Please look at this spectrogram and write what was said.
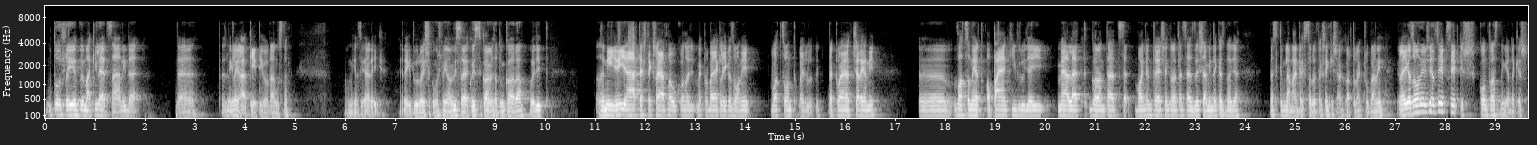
utolsó évből már ki lehet szállni, de, de ez még legalább két év a Brownsnak ami azért elég, elég durva, és akkor most még vissza, visszakanyarodhatunk arra, hogy itt azért négy, négyen átestek saját magukon, hogy megpróbálják leigazolni Watsont, vagy megpróbálják cserélni Watsonért a pályán kívül ügyei mellett garantált, majdnem teljesen garantált szerződéssel mindeközben ugye beszéltünk Lamar Jacksonról, senki sem akarta megpróbálni leigazolni, és ez szép, szép kis kontraszt, még érdekes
